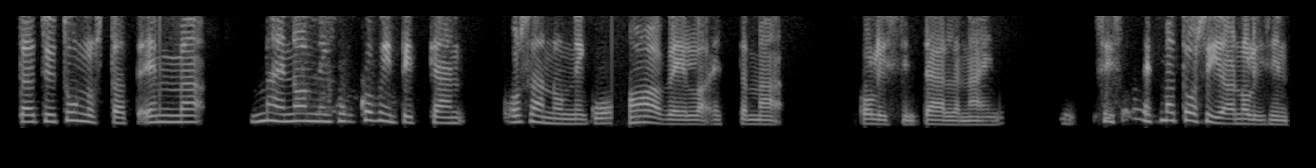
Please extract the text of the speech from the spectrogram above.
täytyy tunnustaa, että en mä, mä en ole niin kuin kovin pitkään osannut niin kuin haaveilla, että mä olisin täällä näin. Siis että mä tosiaan olisin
